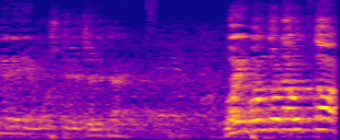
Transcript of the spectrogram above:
টেনে নিয়ে মসজিদে চলে যায়, ওই বন্ধুটা উত্তম।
